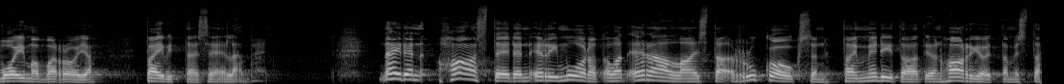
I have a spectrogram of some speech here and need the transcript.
voimavaroja päivittäiseen elämään. Näiden haasteiden eri muodot ovat eräänlaista rukouksen tai meditaation harjoittamista,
